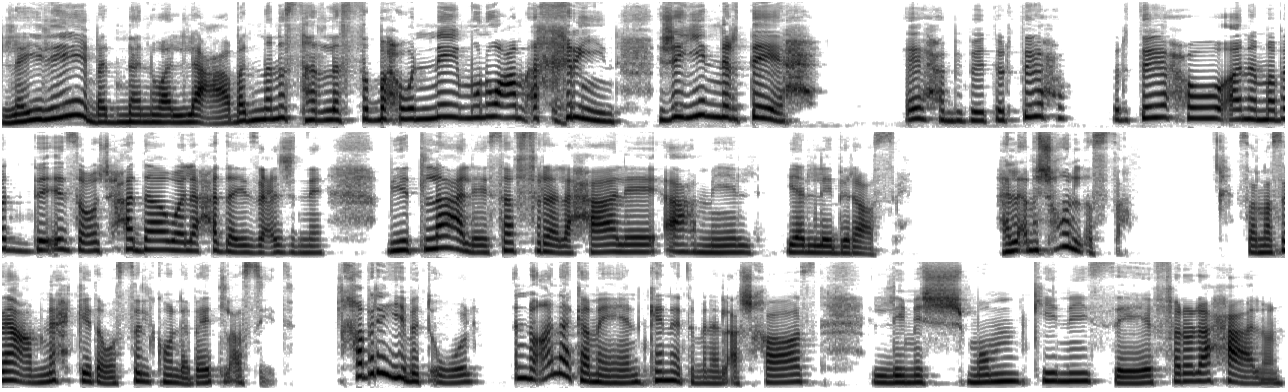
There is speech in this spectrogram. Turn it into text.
ليلى بدنا نولعها بدنا نسهر للصبح وننام ونوعى مأخرين. جايين نرتاح. إيه حبيبات ارتاحوا ارتاحوا أنا ما بدي أزعج حدا ولا حدا يزعجني. بيطلع لي سفرة لحالي أعمل يلي براسي. هلأ مش هون القصة. صرنا ساعة عم نحكي توصلكم لبيت القصيد. الخبرية بتقول إنه أنا كمان كنت من الأشخاص اللي مش ممكن يسافروا لحالهم.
